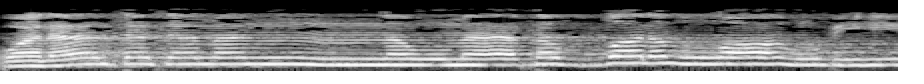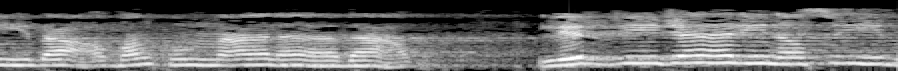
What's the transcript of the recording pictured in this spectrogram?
ولا تتمنوا ما فضل الله به بعضكم على بعض للرجال نصيب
